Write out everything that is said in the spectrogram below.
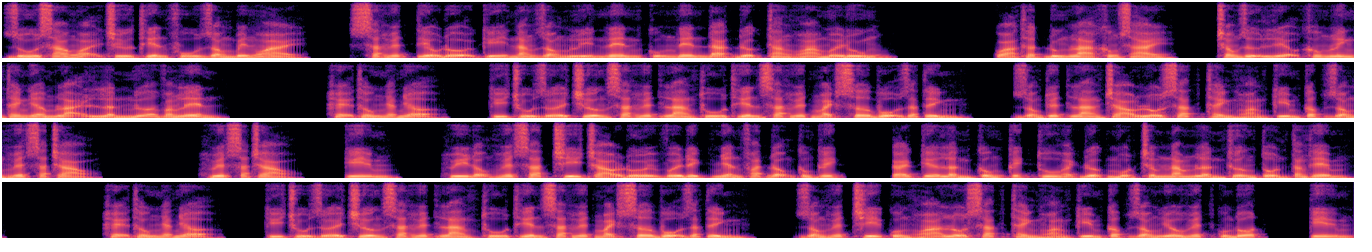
Dù sao ngoại trừ thiên phú dòng bên ngoài, sát huyết tiểu đội kỹ năng dòng lý nên cũng nên đạt được thăng hoa mới đúng. Quả thật đúng là không sai trong dự liệu không linh thanh âm lại lần nữa vang lên. Hệ thống nhắc nhở, ký chủ giới trướng sát huyết lang thú thiên sát huyết mạch sơ bộ giác tỉnh, dòng tuyết lang trào lộ sắc thành hoàng kim cấp dòng huyết sát trào huyết sát trào kim, huy động huyết sát chi trào đối với địch nhân phát động công kích, cái kia lần công kích thu hoạch được 1 năm lần thương tổn tăng thêm. Hệ thống nhắc nhở, ký chủ giới trướng sát huyết lang thú thiên sát huyết mạch sơ bộ giác tỉnh, dòng huyết chi cuồng hóa lộ sắc thành hoàng kim cấp dòng yêu huyết cuồng đốt, kim.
